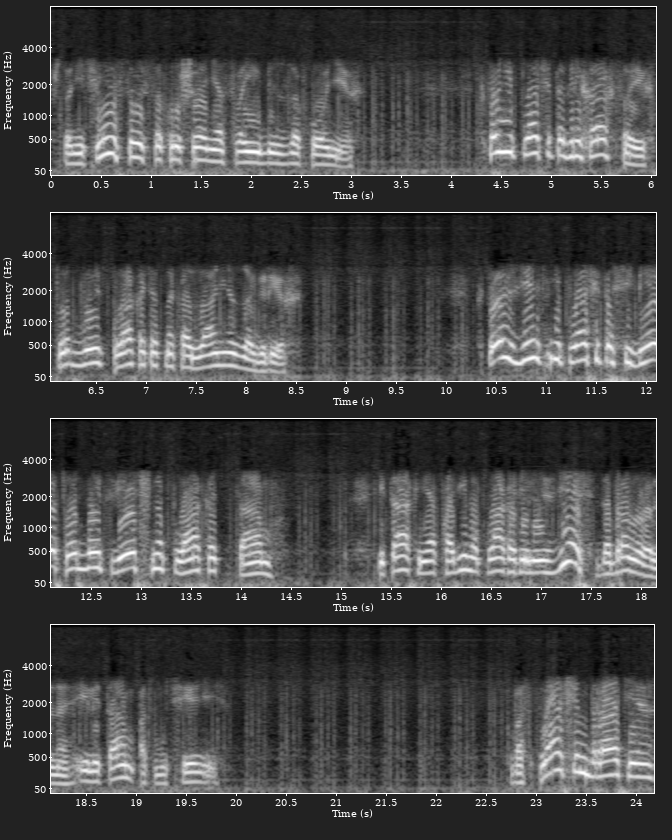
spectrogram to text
что не чувствует сокрушения о своих беззакониях. Кто не плачет о грехах своих, тот будет плакать от наказания за грех. Кто здесь не плачет о себе, тот будет вечно плакать там. Итак, необходимо плакать или здесь добровольно, или там от мучений. Восплачем, братья,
